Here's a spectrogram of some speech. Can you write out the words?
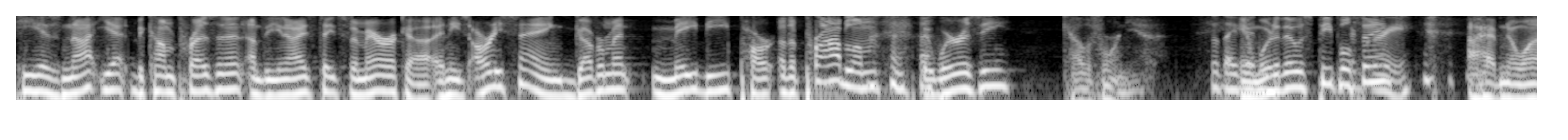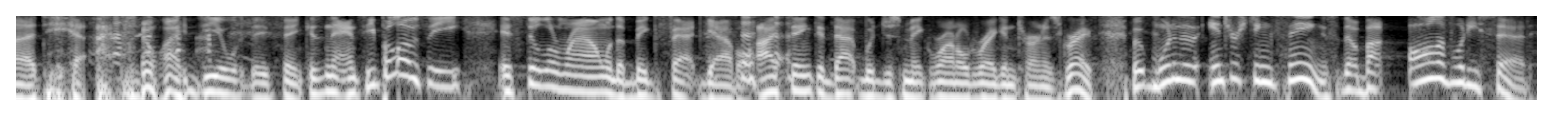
He has not yet become president of the United States of America, and he's already saying government may be part of the problem. but where is he? California. So they and what do those people agree. think? I have no idea. I have no idea what they think. Because Nancy Pelosi is still around with a big fat gavel. I think that that would just make Ronald Reagan turn his grave. But one of the interesting things about all of what he said,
